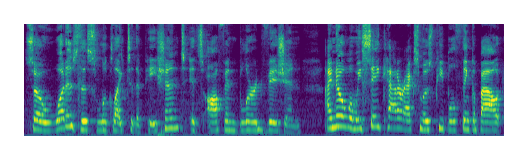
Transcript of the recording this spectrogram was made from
So, what does this look like to the patient? It's often blurred vision. I know when we say cataracts, most people think about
